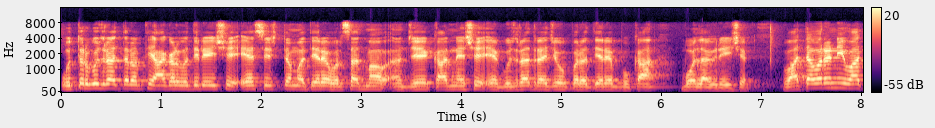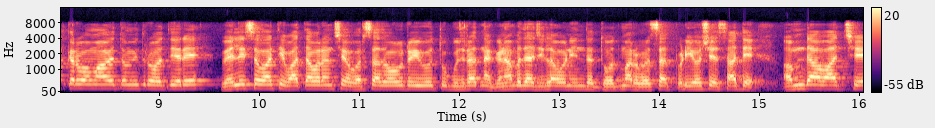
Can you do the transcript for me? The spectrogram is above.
ઉત્તર ગુજરાત તરફથી આગળ વધી રહી છે. એ સિસ્ટમ અત્યારે વરસાદમાં જે કારણે છે એ ગુજરાત રાજ્ય ઉપર અત્યારે ભૂકા બોલાવી રહી છે. વાતાવરણની વાત કરવામાં આવે તો મિત્રો અત્યારે વહેલી સવારથી વાતાવરણ છે, વરસાદ વાવી રહ્યું હતું. ગુજરાતના ઘણા બધા જિલ્લાઓની અંદર ધોધમાર વરસાદ પડ્યો છે. સાથે અમદાવાદ છે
